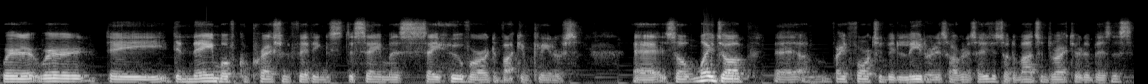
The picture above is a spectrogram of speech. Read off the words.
where where the the name of compression fittings the same as say Hoover or the vacuum cleaners. Uh, so my job, uh, I'm very fortunate to be the leader of this organisation, so the managing director of the business.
